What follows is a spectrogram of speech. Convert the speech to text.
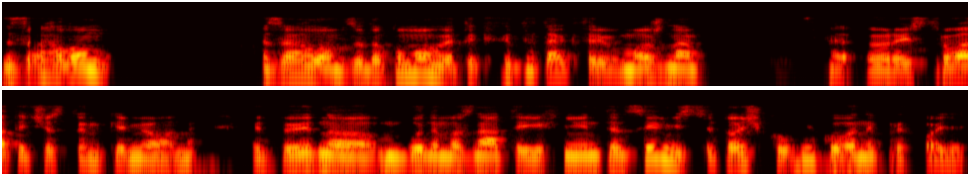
загалом, загалом, за допомогою таких детекторів можна е, реєструвати частинки міони. Відповідно, будемо знати їхню інтенсивність і точку, в яку вони приходять.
